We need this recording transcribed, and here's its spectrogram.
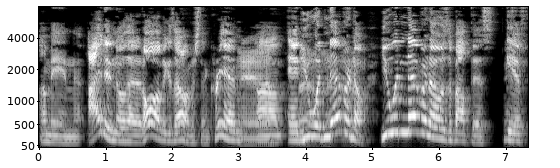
I mean, I didn't know that at all because I don't understand Korean. Yeah. Um, and you Uh, would never know. You would never know about this Yeah. if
